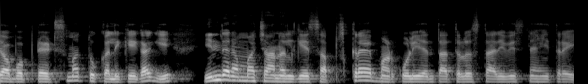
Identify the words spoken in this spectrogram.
ಜಾಬ್ ಅಪ್ಡೇಟ್ಸ್ ಮತ್ತು ಕಲಿಕೆಗಾಗಿ ಹಿಂದೆ ನಮ್ಮ ಚಾನಲ್ಗೆ ಸಬ್ಸ್ಕ್ರೈಬ್ ಮಾಡ್ಕೊಳ್ಳಿ ಅಂತ ತಿಳಿಸ್ತಾ ಇದ್ದೀವಿ ಸ್ನೇಹಿತರೆ.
